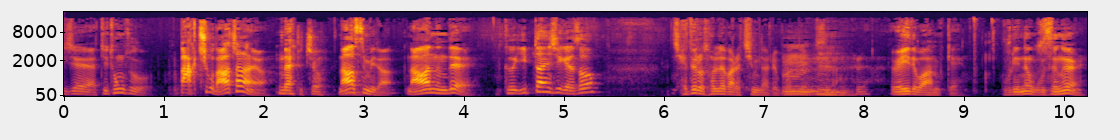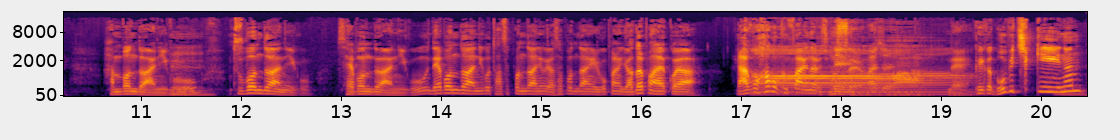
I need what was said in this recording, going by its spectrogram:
이제 뒤통수 빡 치고 나왔잖아요. 네. 그쵸. 나왔습니다. 나왔는데 그 입단식에서 제대로 설레발을 칩니다. 르브론 제임스가 웨이드와 함께 우리는 우승을 한 번도 아니고 두 번도 아니고 세 번도 아니고 네 번도 아니고 다섯 번도 아니고 여섯 번도 아니고 일곱 번 여덟 번 할 거야라고 하고 그 파이널을 네, 졌어요. 맞아요. 네, 그러니까 노비츠키는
